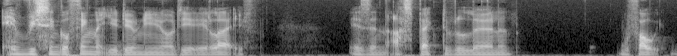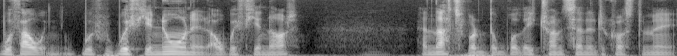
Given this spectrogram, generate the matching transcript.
every single thing that you're doing in your day to day life is an aspect of learning, without without with, with you knowing it or with you not, and that's what the, what they transcended across to me.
